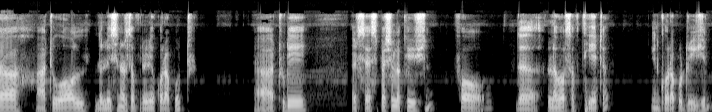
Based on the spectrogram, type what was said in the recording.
uh, uh, to all the listeners of Radio Koraput. Uh, today it's a special occasion for the lovers of theatre in Koraput region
